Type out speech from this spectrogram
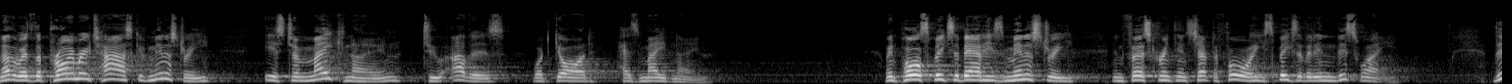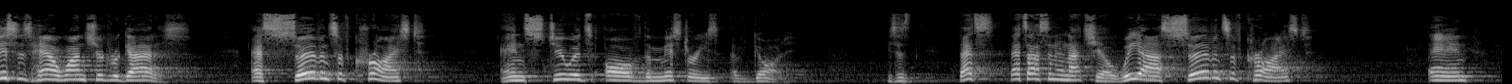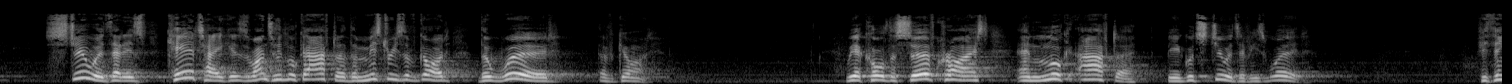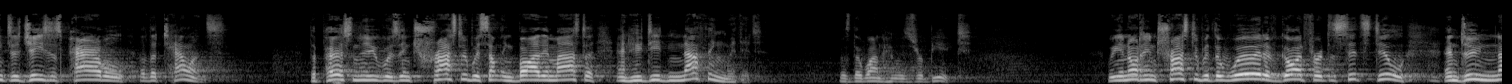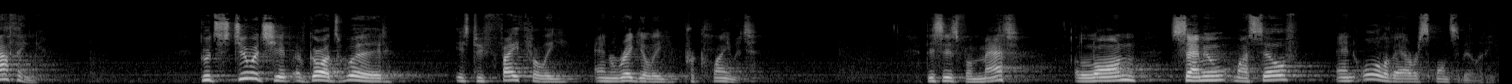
In other words, the primary task of ministry is to make known to others what God has made known. When Paul speaks about his ministry in 1 Corinthians chapter 4, he speaks of it in this way. This is how one should regard us as servants of Christ and stewards of the mysteries of God. He says, that's, that's us in a nutshell. We are servants of Christ and stewards, that is, caretakers, ones who look after the mysteries of God, the Word of God. We are called to serve Christ and look after, be good stewards of His Word. If you think to Jesus' parable of the talents, the person who was entrusted with something by their master and who did nothing with it was the one who was rebuked. We are not entrusted with the word of God for it to sit still and do nothing. Good stewardship of God's word is to faithfully and regularly proclaim it. This is for Matt, Alon, Samuel, myself, and all of our responsibility.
